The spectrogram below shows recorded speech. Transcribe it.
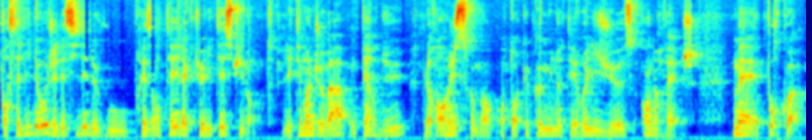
Pour cette vidéo, j'ai décidé de vous présenter l'actualité suivante. Les témoins de Jéhovah ont perdu leur enregistrement en tant que communauté religieuse en Norvège. Mais pourquoi?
